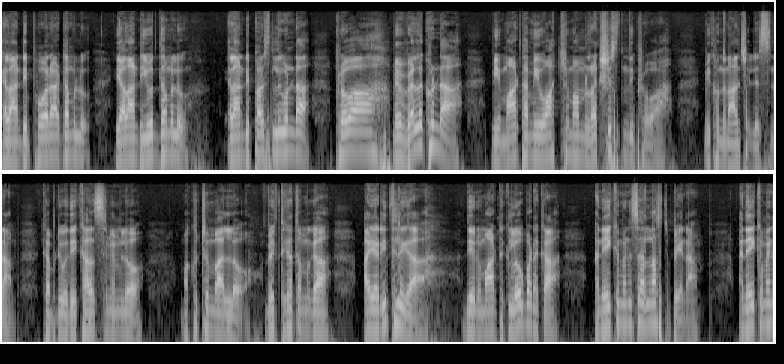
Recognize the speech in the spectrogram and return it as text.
ఎలాంటి పోరాటములు ఎలాంటి యుద్ధములు ఎలాంటి పరిస్థితులు గుండా ప్రభా మేము వెళ్ళకుండా మీ మాట మీ వాక్యం రక్షిస్తుంది ప్రభా. మీ కొందనాలు చెల్లిస్తున్నాం. కాబట్టి ఉదయకాల సమయంలో మా కుటుంబాల్లో వ్యక్తిగతంగా ఆయా రీతిలుగా దేవుని మాటకు లోబడక అనేకమైన సార్లు నష్టపోయినాం. అనేకమైన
